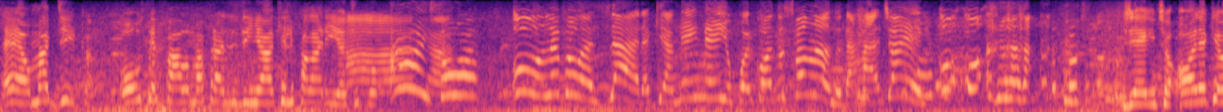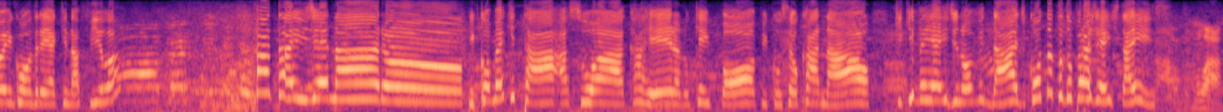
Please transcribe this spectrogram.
É, uma dica. Ou você fala uma frasezinha que ele falaria, tipo, ai, tá. sou a... Uh, levou azar, aqui meio, porcodos falando da Rádio AM. Uh, uh. Gente, olha que eu encontrei aqui na fila. A Thaís Genaro! E como é que tá a sua carreira no K-pop, com o seu canal? O que, que vem aí de novidade? Conta tudo pra gente, Thaís! Ah, vamos lá.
